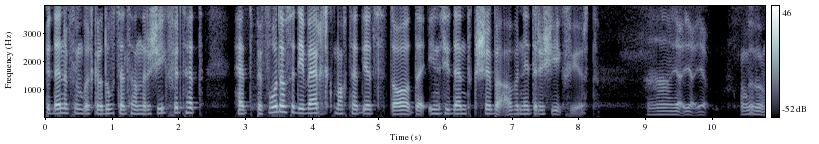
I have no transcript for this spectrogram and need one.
bei den Film, wo ich gerade aufgezählt habe, Regie geführt hat, hat, bevor dass er die Werke gemacht hat, jetzt da den Incident geschrieben, aber nicht Regie geführt. Ah, ja, ja, ja. Also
